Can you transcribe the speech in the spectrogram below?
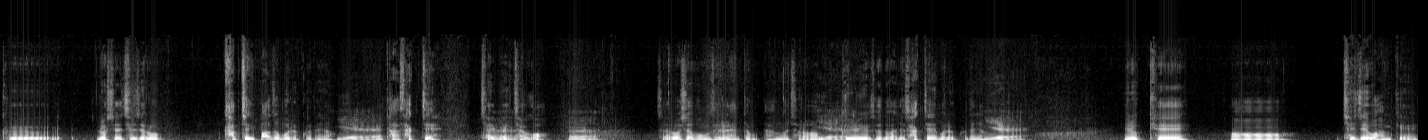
그 러시아 제재로 갑자기 빠져버렸거든요. 예. 다 삭제. 제게 예. 저거. 예. 자, 러시아 봉쇄를 했던 한 것처럼 예. 금융에서도 완전 삭제해 버렸거든요. 예. 이렇게 어 제재와 함께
